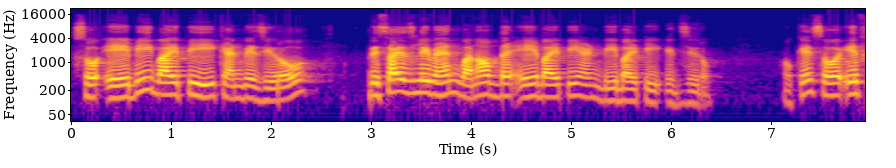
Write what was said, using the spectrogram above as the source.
So, AB by P can be 0 precisely when one of the A by P and B by P is 0. Okay. So, if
